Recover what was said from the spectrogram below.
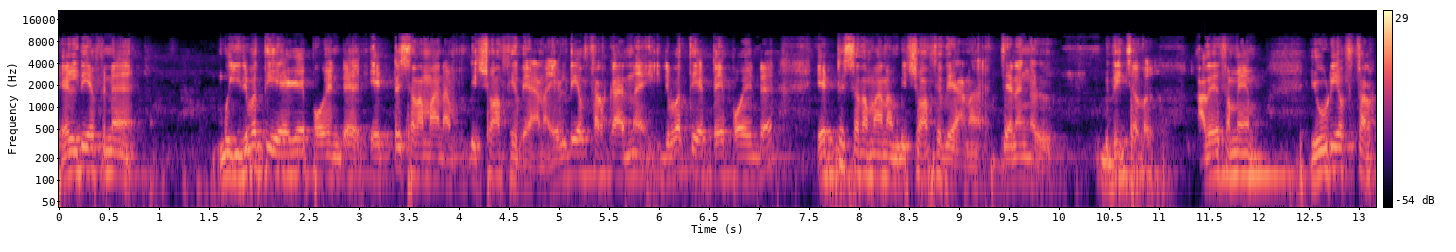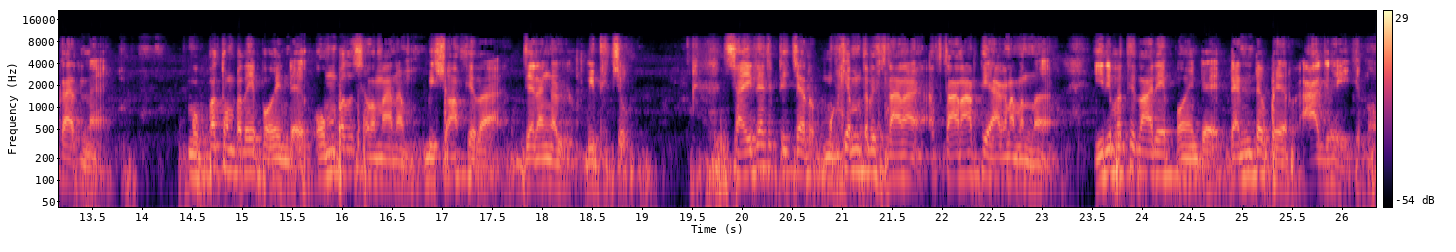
എൽ ഡി എഫിന് ഇരുപത്തിയേഴ് പോയിന്റ് എട്ട് ശതമാനം വിശ്വാസ്യതയാണ്. എൽ ഡി എഫ് സർക്കാരിന് ഇരുപത്തിയെട്ട് പോയിന്റ് എട്ട് ശതമാനം വിശ്വാസ്യതയാണ് ജനങ്ങൾ വിധിച്ചത്. അതേസമയം യു ഡി എഫ് സർക്കാരിന് മുപ്പത്തൊമ്പത് പോയിന്റ് ഒമ്പത് ശതമാനം വിശ്വാസ്യത ജനങ്ങൾ വിധിച്ചു. ശൈലജ ടീച്ചർ മുഖ്യമന്ത്രി സ്ഥാന സ്ഥാനാർത്ഥിയാകണമെന്ന് ഇരുപത്തിനാല് പോയിന്റ് രണ്ട് പേർ ആഗ്രഹിക്കുന്നു.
